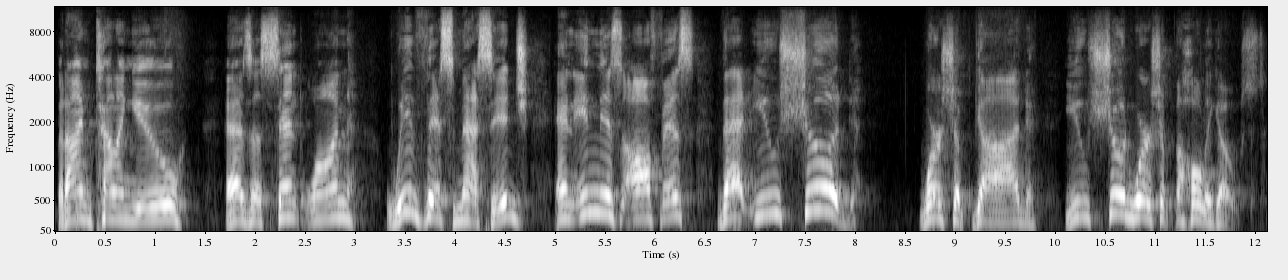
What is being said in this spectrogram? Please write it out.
But I'm telling you as a sent one with this message and in this office that you should worship God. You should worship the Holy Ghost.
